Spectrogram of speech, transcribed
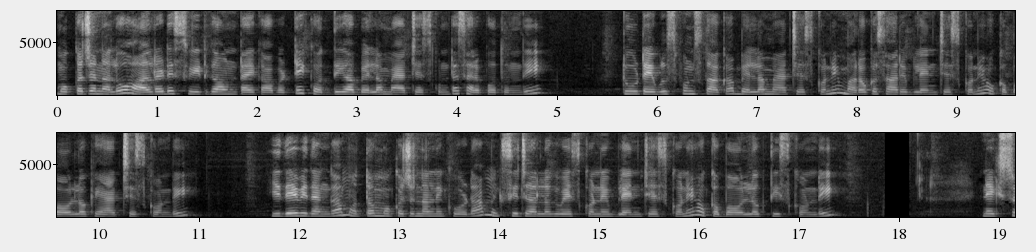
మొక్కజొన్నలు ఆల్రెడీ స్వీట్గా ఉంటాయి కాబట్టి కొద్దిగా బెల్లం యాడ్ చేసుకుంటే సరిపోతుంది. టూ టేబుల్ స్పూన్స్ దాకా బెల్లం యాడ్ చేసుకొని మరొకసారి బ్లెండ్ చేసుకొని ఒక బౌల్లోకి యాడ్ చేసుకోండి. ఇదే విధంగా మొత్తం మొక్కజొన్నల్ని కూడా మిక్సీ జార్లోకి వేసుకొని బ్లెండ్ చేసుకొని ఒక బౌల్లోకి తీసుకోండి. నెక్స్ట్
